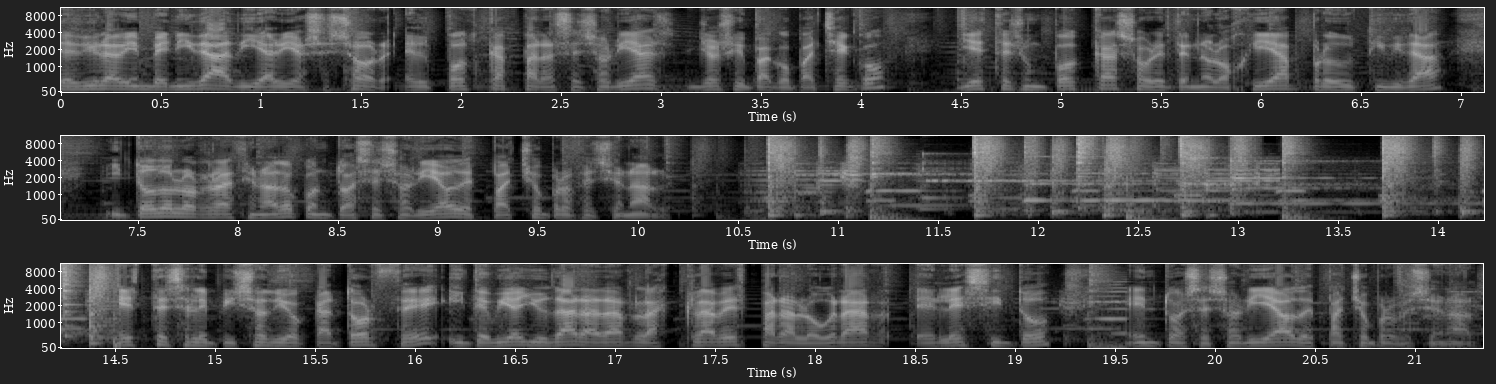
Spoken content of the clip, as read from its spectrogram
Te doy la bienvenida a Diario Asesor, el podcast para asesorías. Yo soy Paco Pacheco y este es un podcast sobre tecnología, productividad y todo lo relacionado con tu asesoría o despacho profesional. Este es el episodio 14 y te voy a ayudar a dar las claves para lograr el éxito en tu asesoría o despacho profesional.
